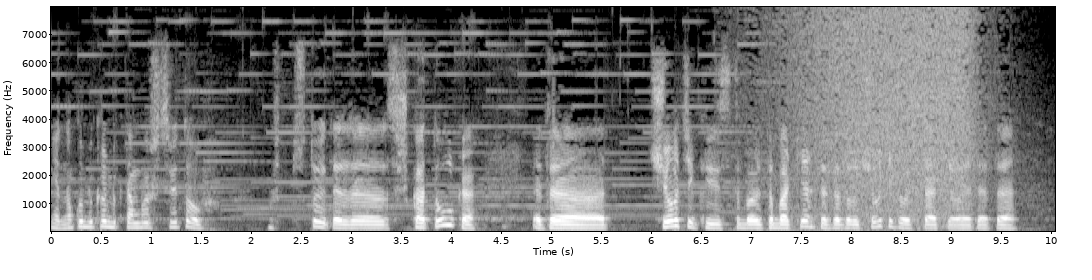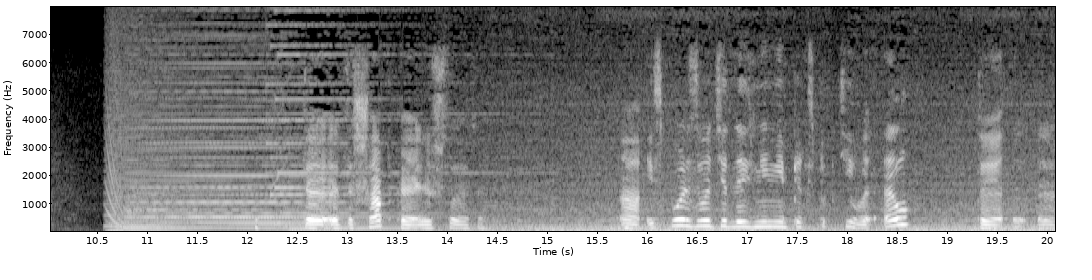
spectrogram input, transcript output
Нет, ну кубик Рубик там больше цветов. Что это? Это шкатулка? Это чертик из табакерка, который чертик выскакивает. Это это, это шапка или что это? А, используйте для изменения перспективы L, T, R, T,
